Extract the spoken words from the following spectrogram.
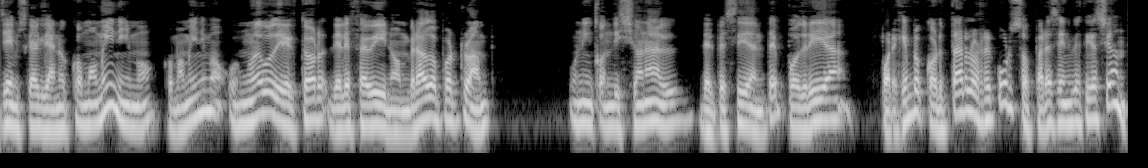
James Gagliano, como mínimo, como mínimo, un nuevo director del FBI nombrado por Trump, un incondicional del presidente, podría por ejemplo, cortar los recursos para esa investigación,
